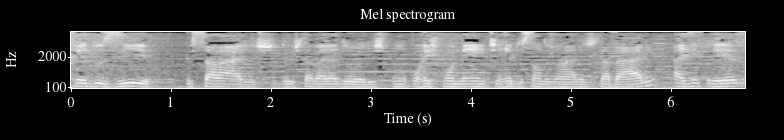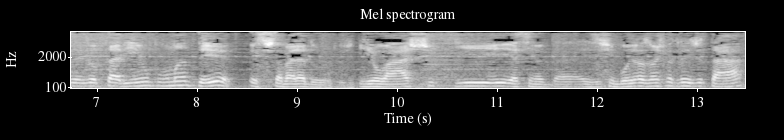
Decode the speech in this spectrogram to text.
reduzir os salários dos trabalhadores com correspondente redução da jornada de trabalho, as empresas optariam por manter esses trabalhadores. E eu acho que, assim, existem boas razões para acreditar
